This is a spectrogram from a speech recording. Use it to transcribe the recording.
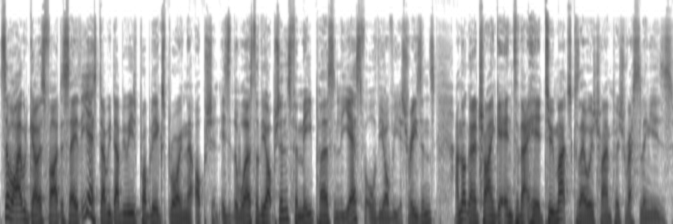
So I would go as far to say that yes, WWE is probably exploring that option. Is it the worst of the options? For me personally, yes, for all the obvious reasons. I'm not going to try and get into that here too much because I always try and push wrestling is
